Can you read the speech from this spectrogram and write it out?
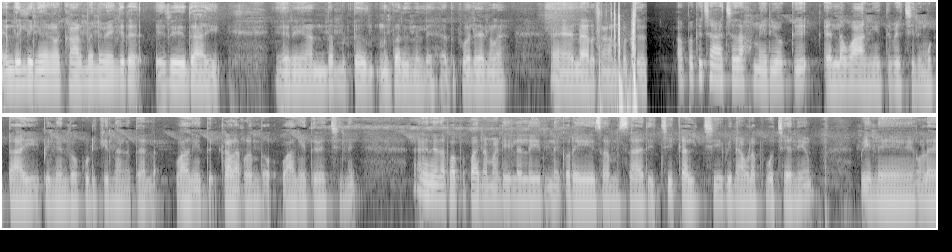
എന്തെങ്കിലും ഇങ്ങനെ ഞങ്ങൾ കാണുമ്പോൾ തന്നെ ഭയങ്കര ഒരു ഇതായി. ഒരു അന്തം വിട്ട് എന്ന് പറയുന്നില്ലേ? അതുപോലെ ഞങ്ങളെ എല്ലാവരും കാണുമ്പോൾ അപ്പൊക്ക് ചാച്ച അഹ്മേരിയൊക്കെ എല്ലാം വാങ്ങിയിട്ട് വെച്ചിന്. മുട്ടായി പിന്നെ എന്തോ കുടിക്കുന്ന അങ്ങനത്തെ എല്ലാം വാങ്ങിയിട്ട് കളർ എന്തോ വാങ്ങിയിട്ട് വെച്ചിന്. അങ്ങനെ ഇതാ പപ്പപ്പാന്റെ മടിയിലെല്ലാം ഇരുന്ന് കുറേ സംസാരിച്ച് കളിച്ച് പിന്നെ അവളെ പൂച്ചേനെയും പിന്നെ അവളെ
